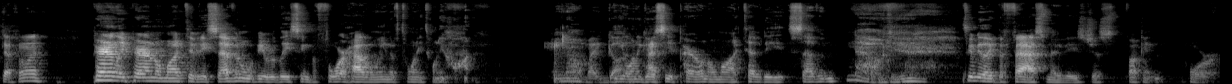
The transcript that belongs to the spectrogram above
definitely. Apparently, Paranormal Activity seven will be releasing before Halloween of 2021. Oh my god! You want to go I- see Paranormal Activity seven? No, dude. It's gonna be like the Fast movies, just fucking horror.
